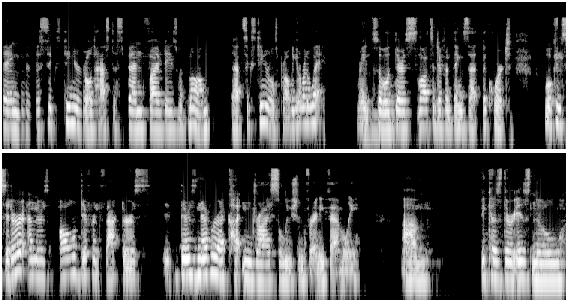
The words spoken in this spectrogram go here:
saying the 16 year old has to spend five days with mom, that 16 year old is probably going to run away. Right. Mm-hmm. So there's lots of different things that the court will consider, and there's all different factors. There's never a cut and dry solution for any family. Um, because there is no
